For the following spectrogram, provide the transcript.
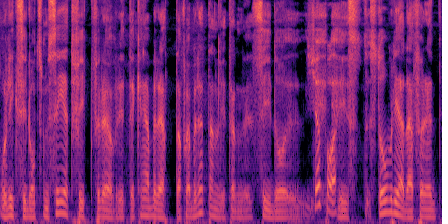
Och Riksidrottsmuseet fick för övrigt, det kan jag berätta, får jag berätta en liten sidohistoria där för ett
